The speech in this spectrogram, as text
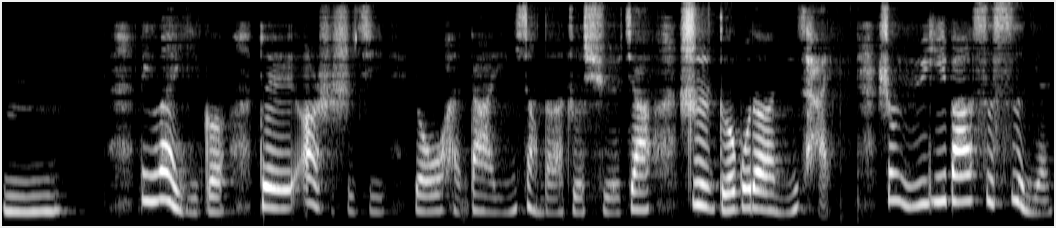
嗯，另外一个对二十世纪。有很大影响的哲学家是德国的尼采，生于1844年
